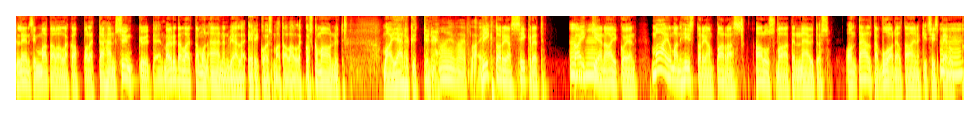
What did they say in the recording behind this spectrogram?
lensin matalalla kappale tähän synkkyyteen. Mä yritän laittaa mun äänen vielä erikoismatalalle, koska mä oon nyt, mä oon järkyttynyt. Ai vai vai. Victoria's Secret, Mhm. kaikkien aikojen, maailman historian paras alusvaatenäytös on tältä vuodelta ainakin siis peruttu.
